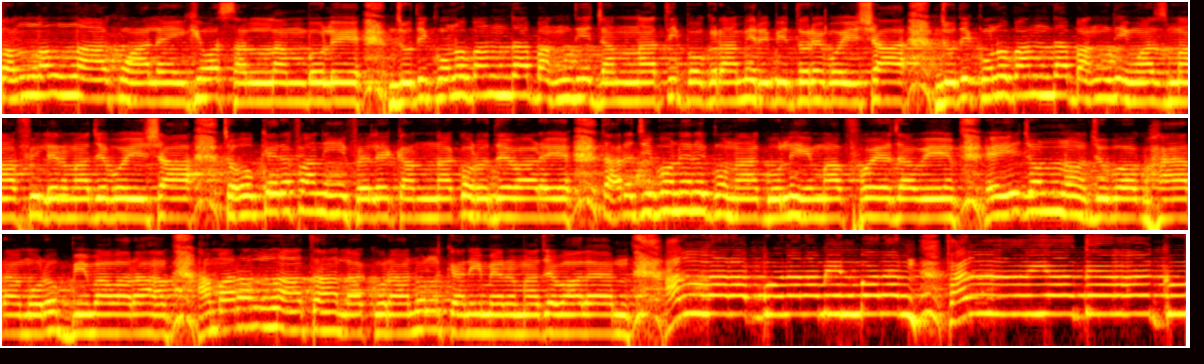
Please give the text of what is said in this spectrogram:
সাল্লাল্লাহু আলাইহি ওয়াসাল্লাম বলে, যদি কোনো বান্দা বান্দি জান্নাতি প্রোগ্রামের ভিতরে বৈশা যদি কোনো বান্দা বান্দি ওয়াজ মাহফিলের মাঝে বৈশা চৌকের পানি ফেলে কান্না করতে পারে তার জীবনের গুণাগুলি মাফ হয়ে যাবে এই জন্য যুবক ভাইয়ারা মুরব্বী বাবারা আমার আল্লাহ তাআলা কোরআনুল কারিমের মাঝে বলেন আল্লাহ রাব্বুল আলামিন বলেন ফালয়াদাকু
